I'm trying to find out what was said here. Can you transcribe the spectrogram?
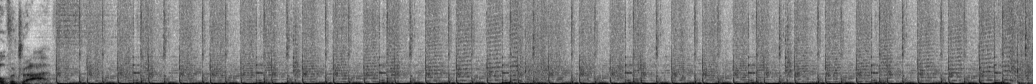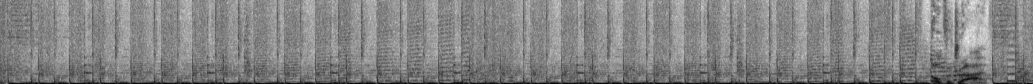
Overdrive. Overdrive. Overdrive.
